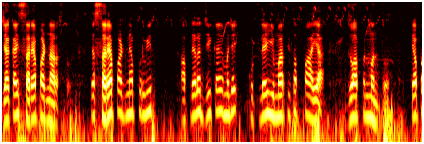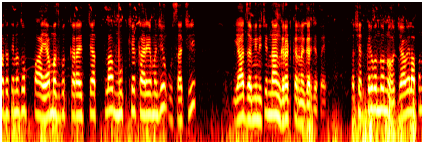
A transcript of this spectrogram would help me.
ज्या काही सऱ्या पाडणार असतो त्या सऱ्या पाडण्यापूर्वी आपल्याला जी काही म्हणजे कुठल्याही इमारतीचा पाया जो आपण म्हणतो त्या पद्धतीनं जो पाया मजबूत करायच्यातला मुख्य कार्य म्हणजे ऊसाची या जमिनीची नांगरट करणं गरजेचं आहे. तर शेतकरी बंधूंनो ज्यावेळेला आपण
